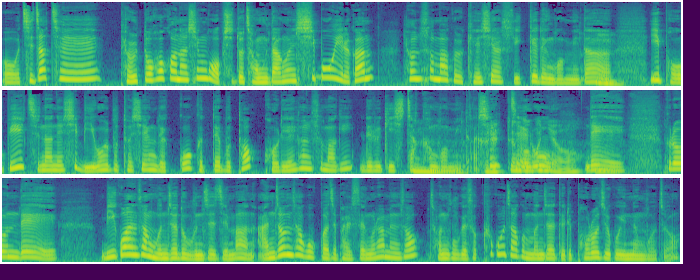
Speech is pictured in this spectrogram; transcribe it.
어, 지자체에 별도 허가나 신고 없이도 정당은 15일간 현수막을 게시할 수 있게 된 겁니다. 음. 이 법이 지난해 12월부터 시행됐고 그때부터 거리에 현수막이 늘기 시작한 음, 겁니다. 실제로. 거군요. 네. 음. 그런데 미관상 문제도 문제지만 안전사고까지 발생을 하면서 전국에서 크고 작은 문제들이 벌어지고 있는 거죠.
